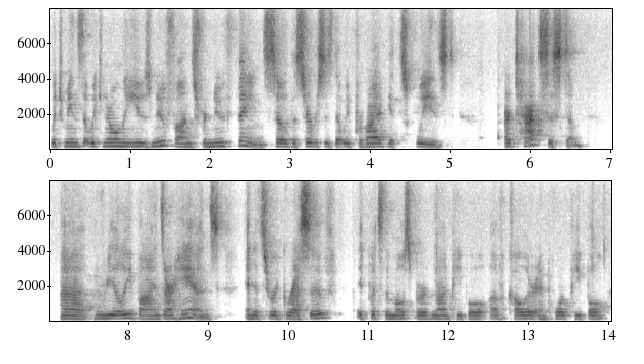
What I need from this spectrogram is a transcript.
which means that we can only use new funds for new things. So the services that we provide get squeezed. Our tax system uh, really binds our hands, and it's regressive it puts the most burden on people of color and poor people,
